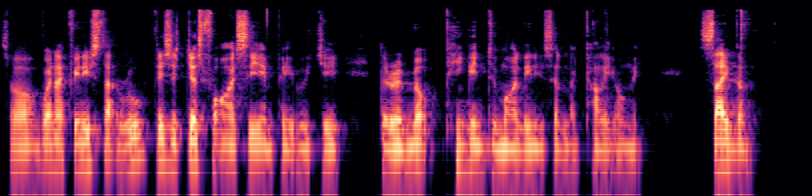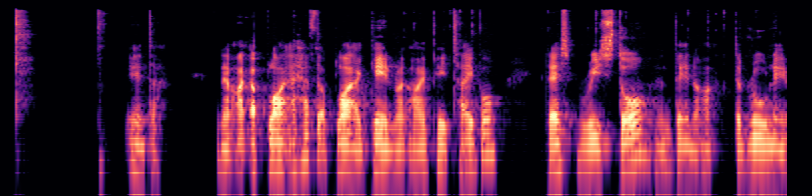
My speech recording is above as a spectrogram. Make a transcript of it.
So when I finish that rule, this is just for ICMP, which is the remote ping into my Linux and like Kali only. Save them. Enter. Now I apply, I have to apply again, right? IP table, dash restore, and then uh, the rule name.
